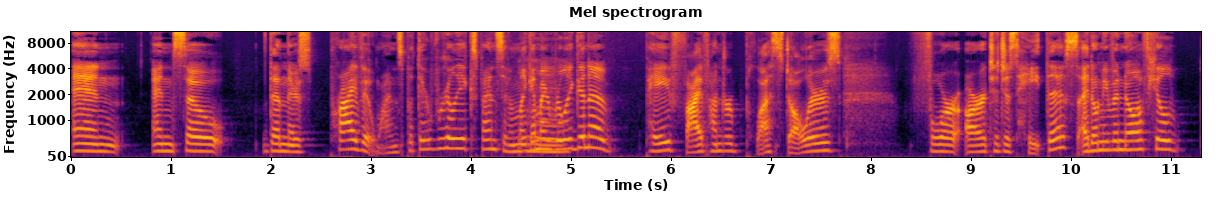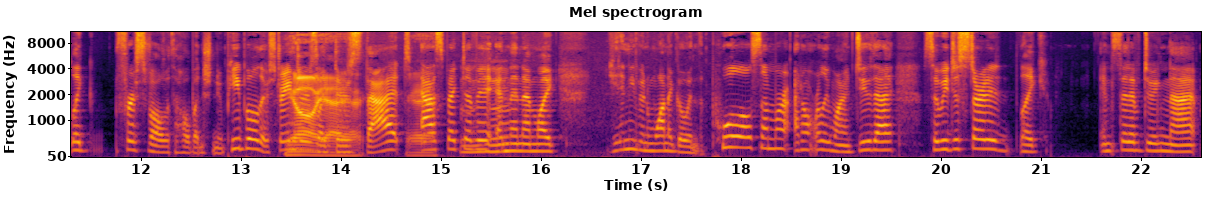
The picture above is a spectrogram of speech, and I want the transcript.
and and so then there's private ones, but they're really expensive. I'm like, am I Mm-hmm. really gonna pay five hundred plus dollars? For R to just hate this, I don't even know if he'll like. First of all, with a whole bunch of new people, they're strangers. Oh, like, yeah, there's yeah. that Yeah. aspect of it, Mm-hmm. and then I'm like, you didn't even want to go in the pool all summer. I don't really want to do that. So we just started like instead of doing that,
